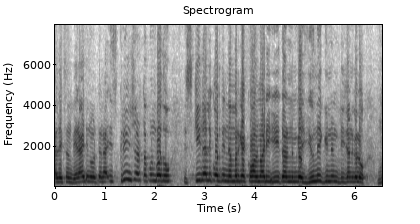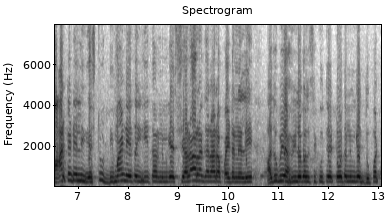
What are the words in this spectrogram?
ಕಲೆಕ್ಷನ್ ವೆರೈಟಿ ನೋಡ್ತೀರಾ. ಈ ಸ್ಕ್ರೀನ್ ಶಾಟ್ ತಗೊಳ್ಬೋದು ಸ್ಕ್ರೀನ್ ಅಲ್ಲಿ ಕೊಡ್ತೀನಿ ನಂಬರ್ಗೆ ಕಾಲ್ ಮಾಡಿ. ಈ ತರ ನಿಮಗೆ ಯೂನಿಕ್ ಯೂನಿಕ್ ಡಿಸೈನ್ಗಳು ಮಾರ್ಕೆಟಲ್ಲಿ ಎಷ್ಟು ಡಿಮ್ಯಾಂಡ್ ಐತೆ ಈ ತರ ನಿಮಗೆ ಶರಾರ ಗರಾರ ಪ್ಯಾಟರ್ನಲ್ಲಿ ಅದು ಬಿ ಅವೈಲೇಬಲ್ ಸಿಗುತ್ತೆ ಟೋಟಲ್ ನಿಮಗೆ ದುಪಟ್ಟ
